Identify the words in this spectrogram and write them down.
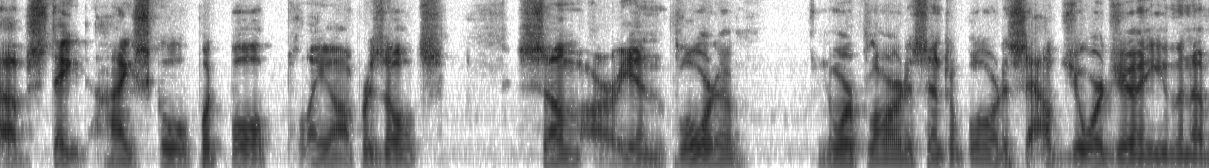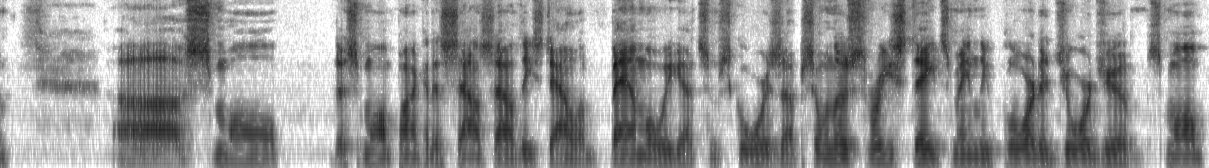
of state high school football playoff results. Some are in Florida, North Florida, Central Florida, South Georgia, even a, a small the small pocket of South Southeast Alabama. We got some scores up. So in those three states, mainly Florida, Georgia, small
